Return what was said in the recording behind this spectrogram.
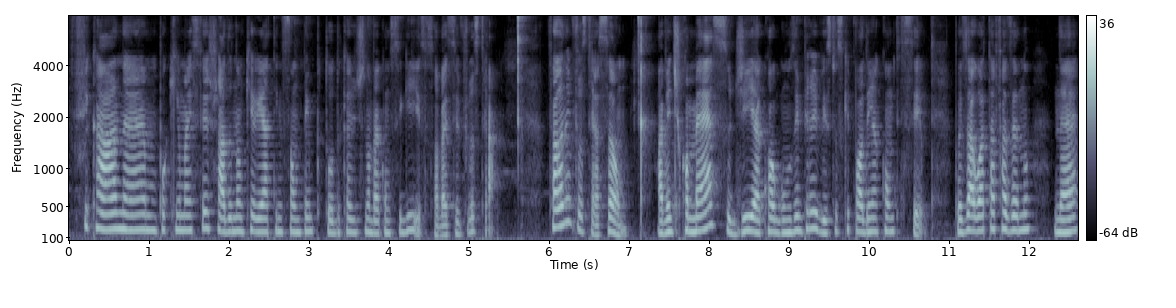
ficar, né, um pouquinho mais fechado, não querer atenção o tempo todo, que a gente não vai conseguir isso, só vai se frustrar. Falando em frustração, a gente começa o dia com alguns imprevistos que podem acontecer, pois a Lua está fazendo, né,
